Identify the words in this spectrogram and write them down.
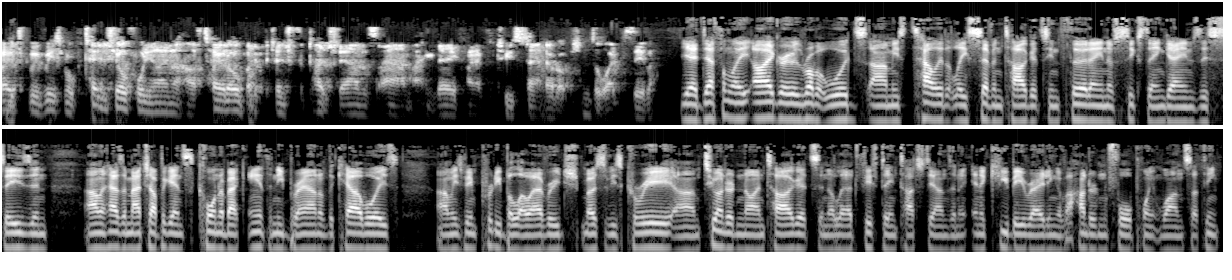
both with reasonable potential, 49 and a half total, both potential for touchdowns. Um, I think they're kind of the two standout options at wide receiver. Yeah, definitely. I agree with Robert Woods. Um, he's tallied at least seven targets in 13 of 16 games this season. Um, and has a matchup against cornerback Anthony Brown of the Cowboys. Um, he's been pretty below average most of his career. Um, 209 targets and allowed 15 touchdowns and a, and a QB rating of 104.1. So I think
